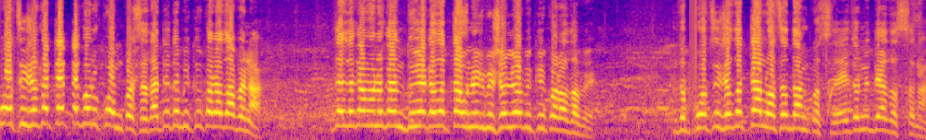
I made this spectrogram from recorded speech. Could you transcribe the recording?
পঁচিশ হাজার টাকা গরু কম করছে তাতে তো বিক্রি করা যাবে না। যে জায়গায় মনে করেন দুই এক উনিশ বিশ হলেও বিক্রি করা যাবে। কিন্তু পঁচিশ হাজার টাকা লসের দাম করছে এই জন্য দেওয়া যাচ্ছে না।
